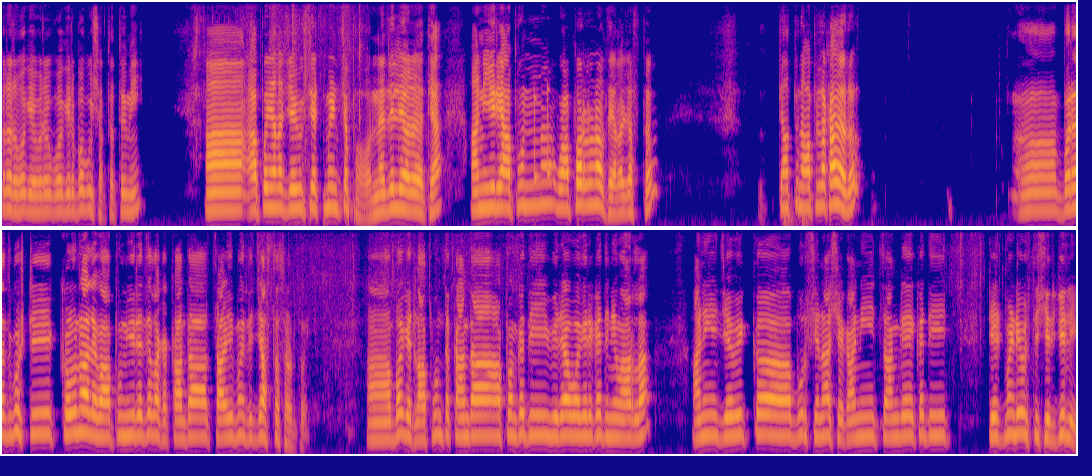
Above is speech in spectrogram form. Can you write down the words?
कलर वगैरे वगैरे बघू शकता तुम्ही. आपण याला जैविक ट्रीटमेंटच्या फवारण्या दिलेल्या होत्या आणि एरिया आपण वापरलं नव्हतं याला जास्त. त्यातून आपल्याला काय झालं? बऱ्याच गोष्टी कळून आल्या बा आपण एरिया दिला का कांदा चाळीमध्ये जास्त सडतोय. आहे बघितलं आपण तर कांदा आपण कधी विर्या वगैरे कधी नाही मारला. आणि जैविक बुरशीनाशक आणि चांगले कधी ट्रीटमेंट व्यवस्थिशीर केली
